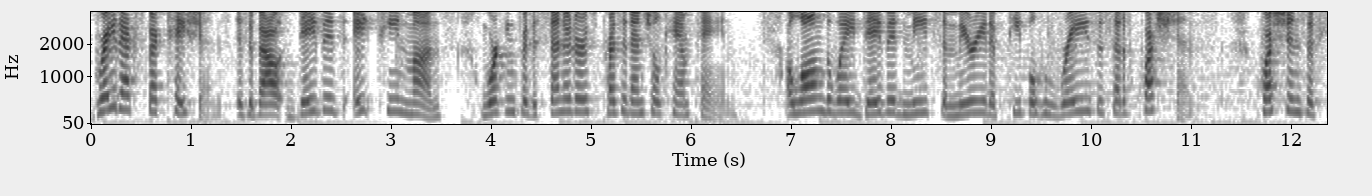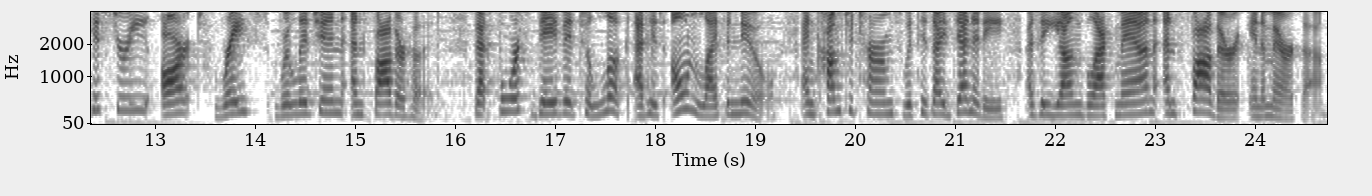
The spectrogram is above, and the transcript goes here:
Great Expectations is about David's 18 months working for the senator's presidential campaign. Along the way, David meets a myriad of people who raise a set of questions questions of history, art, race, religion, and fatherhood that force David to look at his own life anew and come to terms with his identity as a young black man and father in America.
